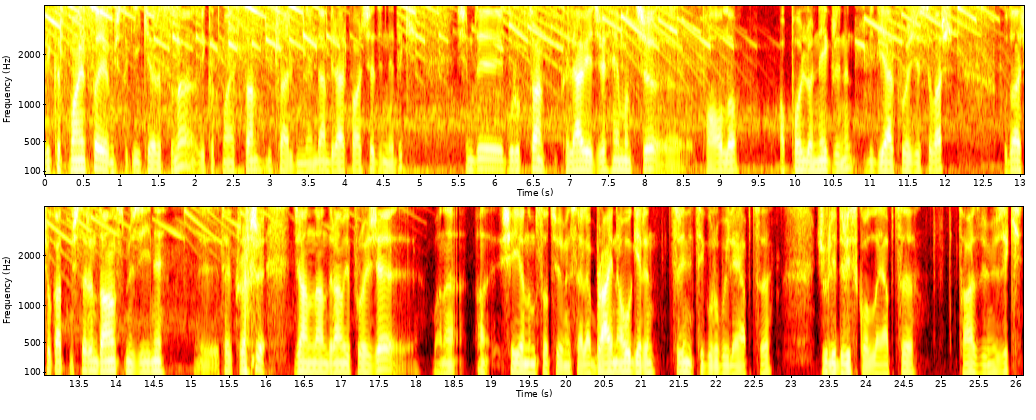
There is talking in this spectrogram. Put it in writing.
Wicked Minds'a ayırmıştık ilk yarısını. Wicked Minds'tan 3 albümlerinden birer parça dinledik. Şimdi gruptan klavyeci, Hammond'cı e, Paolo Apollo Negri'nin bir diğer projesi var. Bu daha çok 60'ların dans müziğini e, tekrar canlandıran bir proje. Bana şey yanımsatıyor mesela Brian Auger'in Trinity grubuyla yaptığı, Julie Driscoll'la yaptığı tarz bir müzik.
